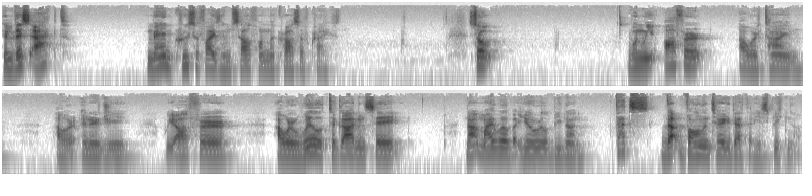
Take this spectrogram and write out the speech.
In this act, man crucifies himself on the cross of Christ. So, when we offer our time, our energy, we offer our will to God and say, Not my will, but your will be done. That's that voluntary death that he's speaking of.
